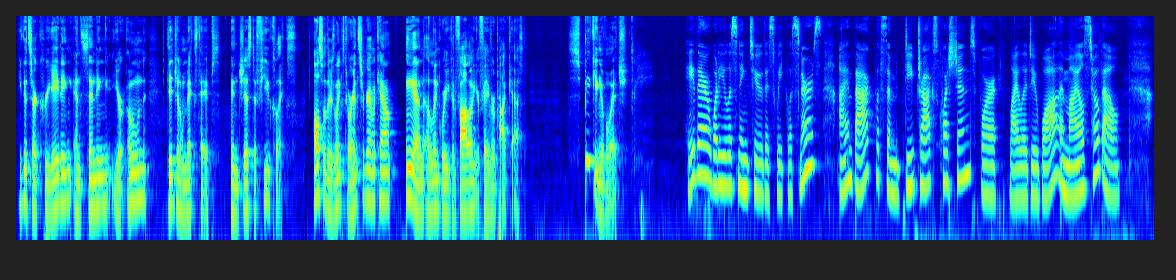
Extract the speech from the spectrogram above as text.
You could start creating and sending your own digital mixtapes in just a few clicks. Also, there's links to our Instagram account and a link where you can follow your favorite podcast. Speaking of which, Hey there, what are you listening to this week, listeners? I'm back with some deep tracks questions for Lila Dubois and Miles Tobel.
